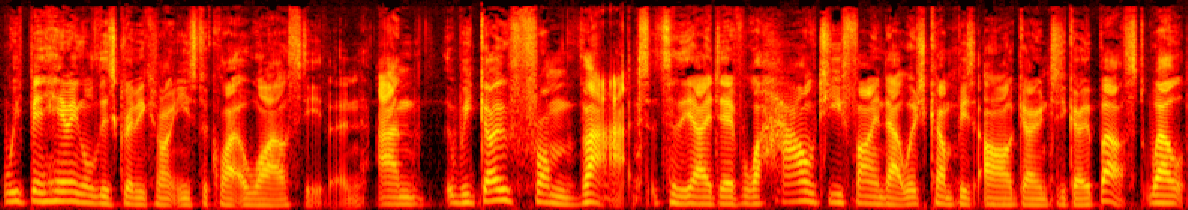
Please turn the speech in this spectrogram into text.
we've been hearing all these grim economic news for quite a while, Stephen, and we go from that to the idea of, well, how do you find out which companies are going to go bust? Well,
